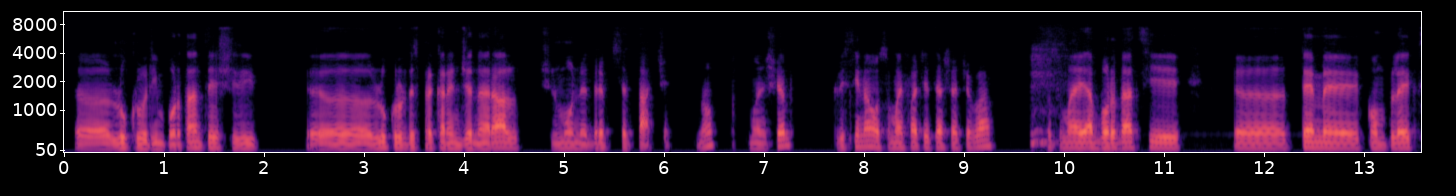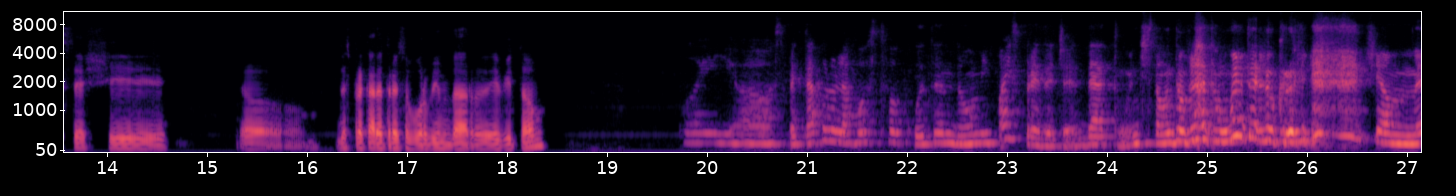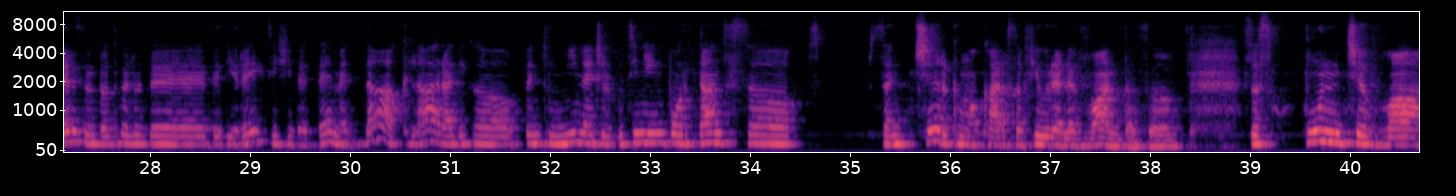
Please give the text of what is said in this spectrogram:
uh, lucruri importante și uh, lucruri despre care, în general și în mod nedrept, se tace. Nu? Mă înșel? Cristina, o să mai faceți așa ceva? O să mai abordați Uh, teme complexe și uh, despre care trebuie să vorbim, dar evităm? Păi, uh, spectacolul a fost făcut în 2014. De atunci s-au întâmplat multe lucruri și am mers în tot felul de, de direcții și de teme. Da, clar, adică pentru mine cel puțin e important să, să încerc măcar să fiu relevantă, să, să spun ceva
